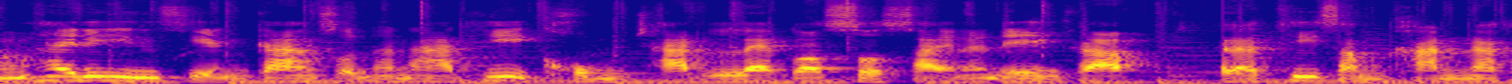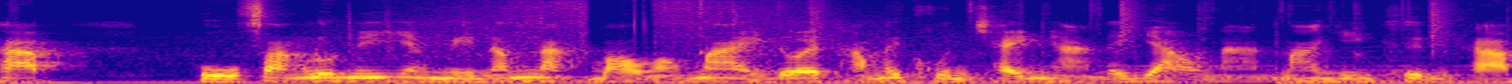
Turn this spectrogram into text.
ำให้ได้ยินเสียงการสนทนาที่คมชัด และก็สดใสนั่นเองครับและที่สำคัญนะครับหูฟังรุ่นนี้ยังมีน้ำหนักเบามากๆ ด้วยทำให้คุณใช้งานได้ยาวนานมากยิ่งขึ้นครับ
